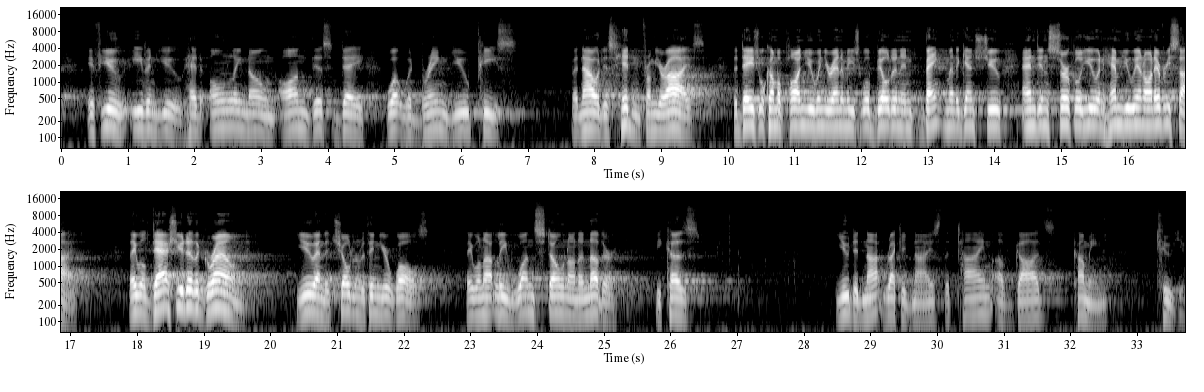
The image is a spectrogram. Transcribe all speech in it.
if you, even you, had only known on this day what would bring you peace. But now it is hidden from your eyes. The days will come upon you when your enemies will build an embankment against you and encircle you and hem you in on every side. They will dash you to the ground, you and the children within your walls. They will not leave one stone on another because you did not recognize the time of God's coming to you.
